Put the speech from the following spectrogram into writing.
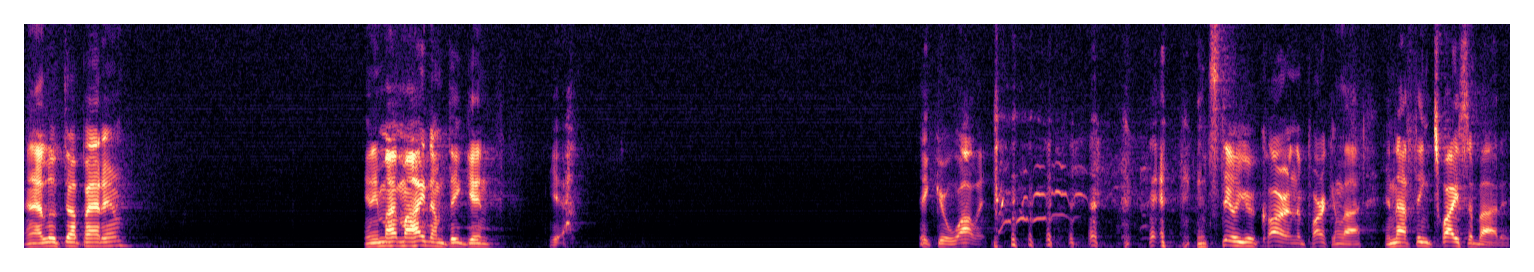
And I looked up at him. And in my mind, I'm thinking, yeah. Take your wallet. and steal your car in the parking lot and not think twice about it.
